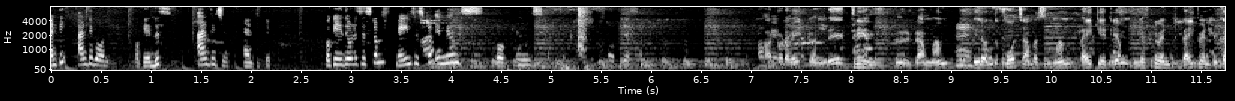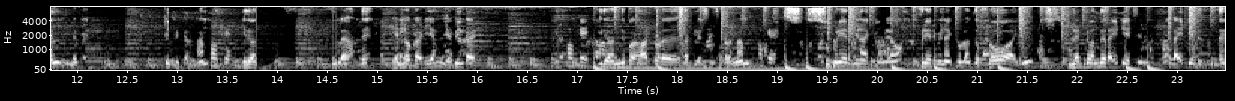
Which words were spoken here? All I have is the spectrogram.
anti? Antibody okay this? Antigen antigen. Okay இதோட system main system immunes okay. ஹார்ட்டோட வெயிட் வந்து த்ரீ ஹண்ட்ரட் கிராம் மேம். இதுல வந்து four chambers ma'am right atrium left vent right ventricle left ma'am Okay. இது வந்து இதுல வந்து எண்டோகார்டியம் எபிகார்டியம் okay இது வந்து இப்போ ஹார்ட்டோட சர்க்குலேஷன் சொல்றேன் மேம். சுப்பீரியர் வினாக்கியூலையும் சுப்பீரியர் வினாக்கியூல் வந்து ஃப்ளோ ஆகி பிளட் வந்து ரைட் ஏட்ரியம் ரைட் ஏட்ரியம் வந்து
